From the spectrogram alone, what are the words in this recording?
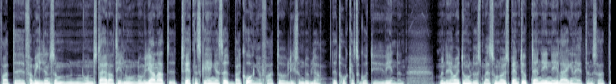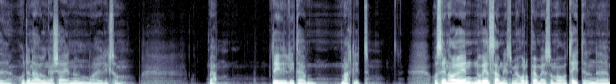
För att eh, familjen som hon städar till, de, de vill gärna att eh, tvätten ska hängas ut på balkongen för att då liksom det, blir, det torkar så gott i vinden. Men det har inte hon lust med så hon har ju spänt upp den inne i lägenheten. Så att, eh, och den här unga tjejen hon har ju liksom... Ja. Det är ju lite märkligt. Och sen har jag en novellsamling som jag håller på med som har titeln eh,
